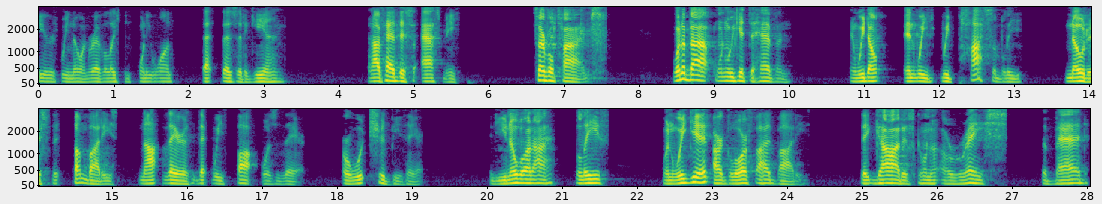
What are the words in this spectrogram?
tear. As we know in Revelation 21, that says it again. And I've had this asked me several times. What about when we get to heaven and we don't, and we, we possibly notice that somebody's not there that we thought was there or what should be there? And do you know what I believe? When we get our glorified bodies, that God is going to erase the bad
